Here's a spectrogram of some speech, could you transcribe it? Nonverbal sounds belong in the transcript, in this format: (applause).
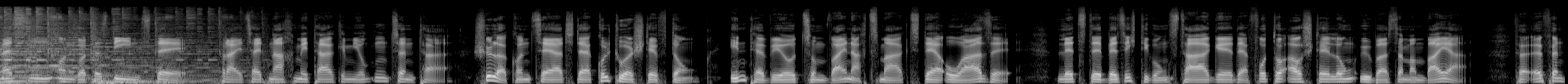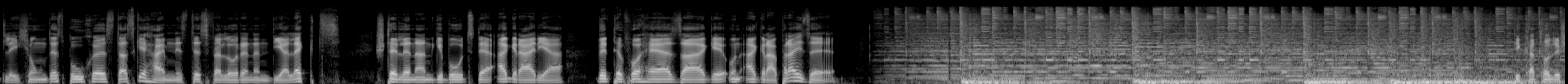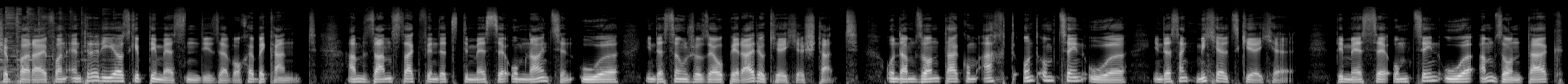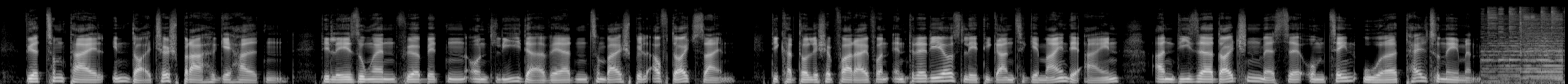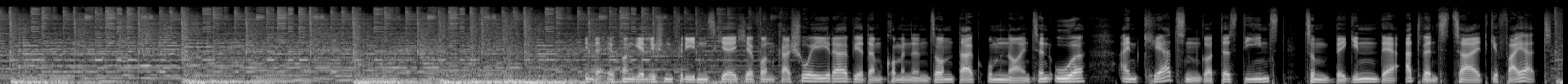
Messen und Gottesdienste. Freizeitnachmittag im Jugendcenter. Schülerkonzert der Kulturstiftung. Interview zum Weihnachtsmarkt der Oase. Letzte Besichtigungstage der Fotoausstellung über Samambaya. Veröffentlichung des Buches Das Geheimnis des verlorenen Dialekts. Stellenangebot der Agraria. Wettervorhersage und Agrarpreise. Die katholische Pfarrei von Entre Rios gibt die Messen dieser Woche bekannt. Am Samstag findet die Messe um 19 Uhr in der San José Operario Kirche statt und am Sonntag um 8 und um 10 Uhr in der St. Michaelskirche. Die Messe um 10 Uhr am Sonntag wird zum Teil in deutscher Sprache gehalten. Die Lesungen für Bitten und Lieder werden zum Beispiel auf Deutsch sein. Die katholische Pfarrei von Entre Rios lädt die ganze Gemeinde ein, an dieser deutschen Messe um 10 Uhr teilzunehmen. In der evangelischen Friedenskirche von Cachoeira wird am kommenden Sonntag um 19 Uhr ein Kerzengottesdienst zum Beginn der Adventszeit gefeiert.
